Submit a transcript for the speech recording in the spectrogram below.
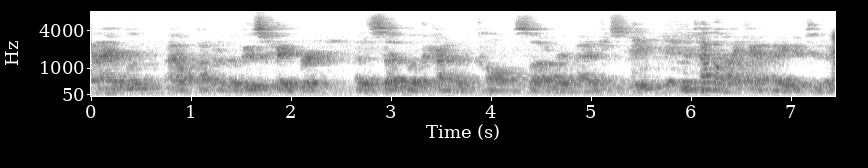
And I looked out under the newspaper and said with a kind of calm, sovereign majesty, You tell them I can't make it today.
